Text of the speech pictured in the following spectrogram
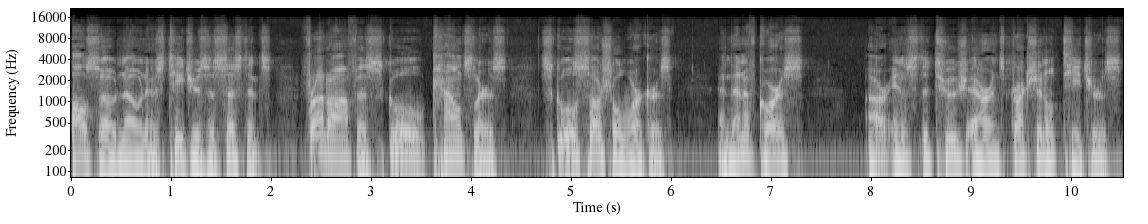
also known as teachers' assistants, front office, school counselors, school social workers, and then, of course, our institution, our instructional teachers.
